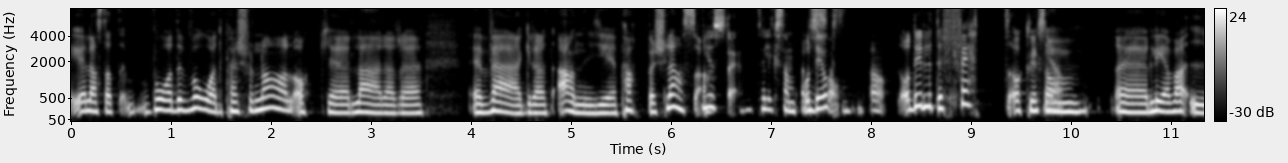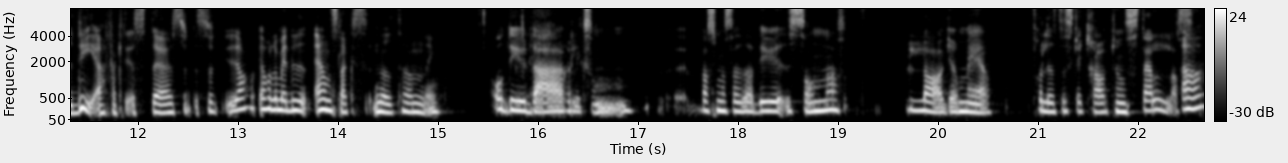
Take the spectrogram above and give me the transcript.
jag har läst att både vårdpersonal och eh, lärare eh, vägrar att ange papperslösa. Just det, till exempel Och det är också-. Ja. Och det är lite fett att liksom, eh, leva i det faktiskt. Eh, Så, så, ja, jag håller med, det är en slags nytändning. Och det är ju där, liksom, eh, vad ska man säga, det är ju i sådana lager mer politiska krav kan ställas. Ja.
